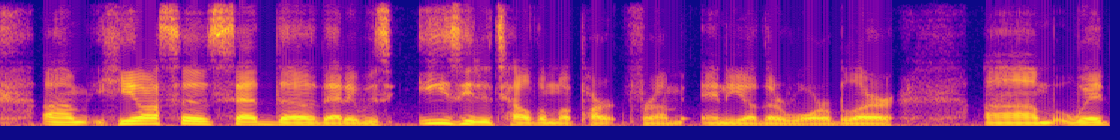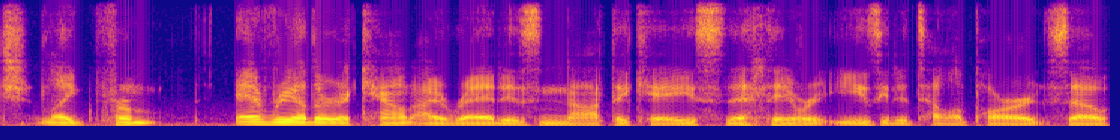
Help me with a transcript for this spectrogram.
um, he also said, though, that it was easy to tell them apart from any other warbler, um, which, like, from every other account I read, is not the case that they were easy to tell apart. So,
